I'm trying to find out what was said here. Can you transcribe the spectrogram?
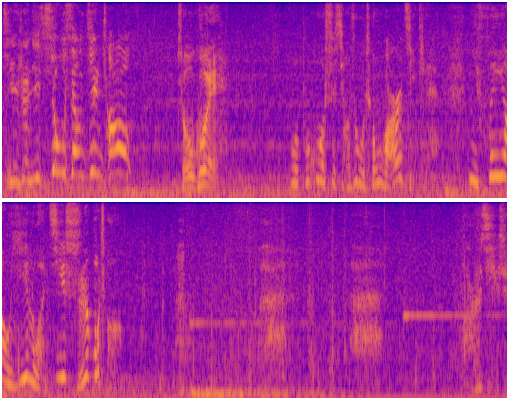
今日你休想进城！周贵，我不过是想入城玩几天，你非要以卵击石不成？玩几日？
